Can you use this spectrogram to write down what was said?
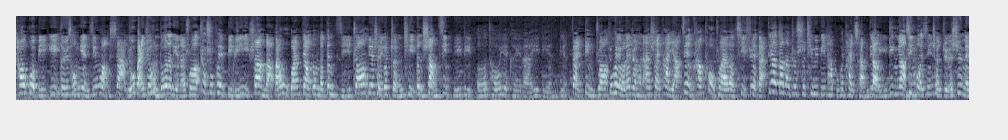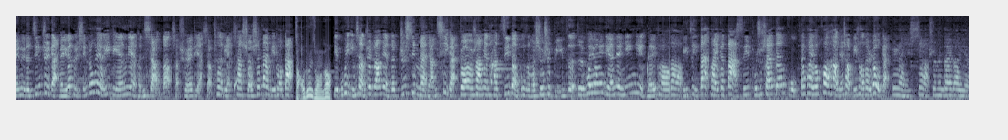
超过鼻翼。对于从眼睛往下留白就很多的脸来说，就是会比鼻以上的，把五官调动的更集中，变成一个整体，更上镜。鼻底、额头也可以来一点点，再定妆就会有那种很爱晒太阳、健康透出来的气血感。第二个呢，就是 T TVB 它不会太强调一定要倾国倾城绝世美女的精致感，每个女星都会有一点点很小的小缺点、小特点，像佘诗曼鼻头大，找对妆造，也不会影响这张脸的知性美、洋气感。妆容上面它基本不怎么修饰鼻子，只会用一点点阴影，眉头到鼻子一半画一个大 C，突出山根骨，再画一个括号，减少鼻头的肉感，晕染一下，顺便带到眼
